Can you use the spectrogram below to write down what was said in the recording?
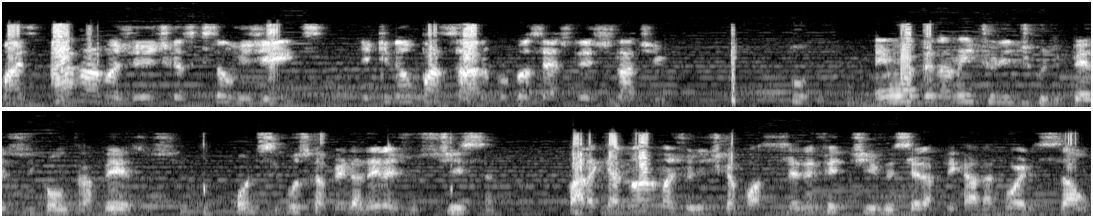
mas há normas jurídicas que são vigentes e que não passaram por processo legislativo. Tudo. Em um ordenamento jurídico de pesos e contrapesos, onde se busca a verdadeira justiça, para que a norma jurídica possa ser efetiva e ser aplicada à coerção,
